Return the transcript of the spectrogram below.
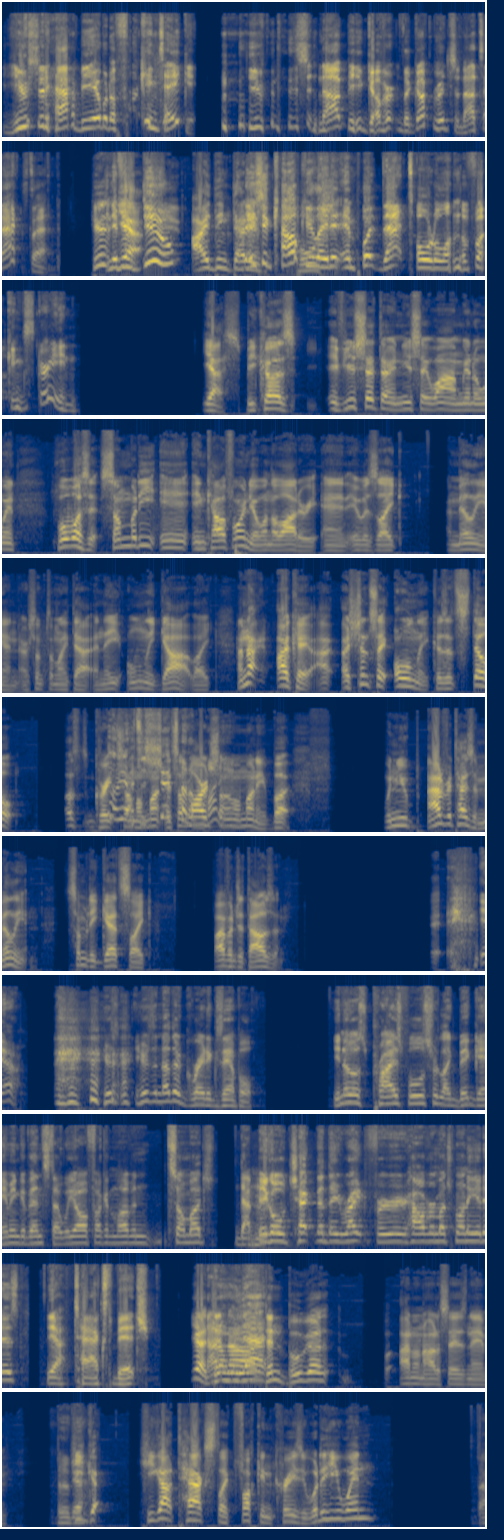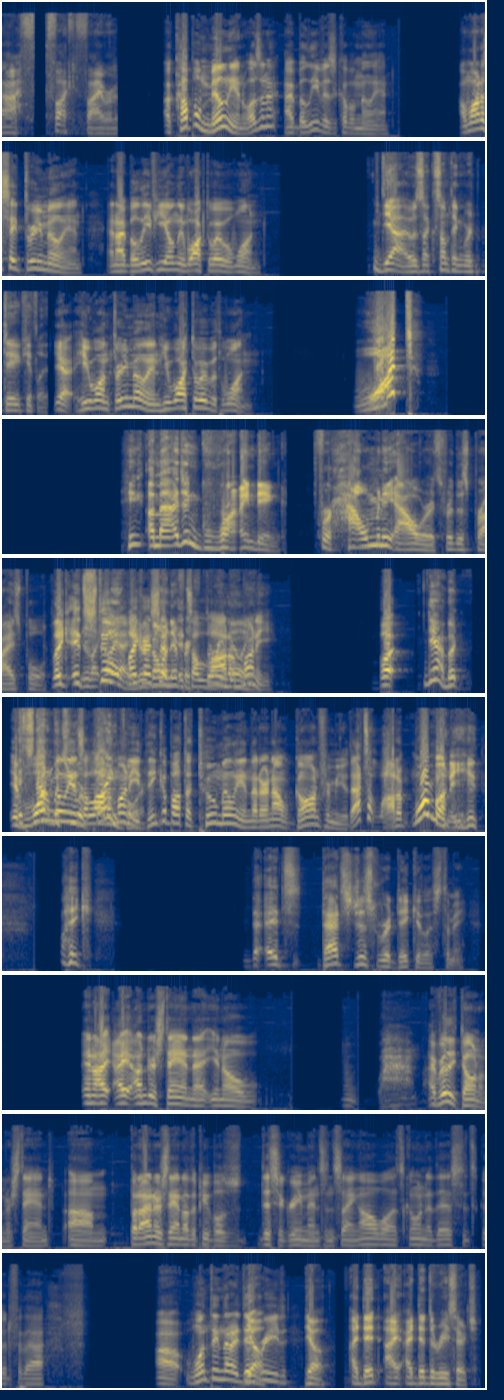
you should have be able to fucking take it. you should not be government. The government should not tax that. Here's, And if yeah, you do, I think that they should calculate bullshit. it and put that total on the fucking screen. Yes, because if you sit there and you say, "Wow, I'm gonna win," what was it? Somebody in in California won the lottery, and it was like a million or something like that, and they only got like I'm not okay. I, I shouldn't say only because it's still a great Oh, yeah, sum of money. It's a large money. sum of money, but When you advertise a million, somebody gets like five hundred thousand. Yeah. Here's here's another great example. You know those prize pools for like big gaming events that we all fucking love and so much? That Mhm. big old check that they write for however much money it is? Yeah, taxed bitch. yeah, Not didn't uh, that- didn't Bugha? I don't know how to say his name. He got he got taxed like fucking crazy. What did he win? ah, fuck if I remember. A couple million, wasn't it? I believe it's a couple million. I want to say three million, and I believe he only walked away with one. Yeah, it was like something ridiculous. Yeah, he won three million. He walked away with one. What? He imagine grinding for how many hours for this prize pool? Like it's You're like, still oh, yeah, like I said, it's a lot three of money. But Yeah, but if one you million's a lot of money, for. think about the two million that are now gone from you. That's a lot of more money. like it's that's just ridiculous to me. And I I understand that you know. I really don't understand. Um, but I understand other people's disagreements and saying, "Oh, well, it's going to this. It's good for that." Uh, one thing that I did Yo. read. Yo, I did I, I did the research.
